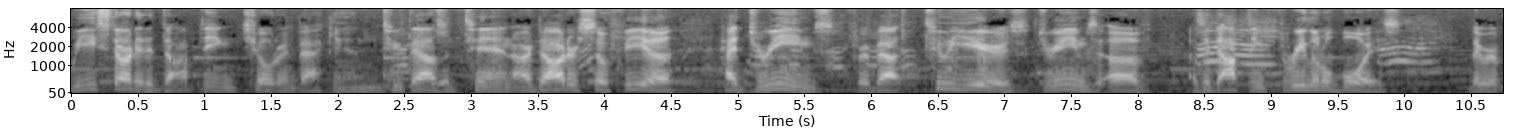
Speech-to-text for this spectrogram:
We started adopting children back in 2010. Our daughter Sophia had dreams for about two years, dreams of us adopting three little boys. They were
